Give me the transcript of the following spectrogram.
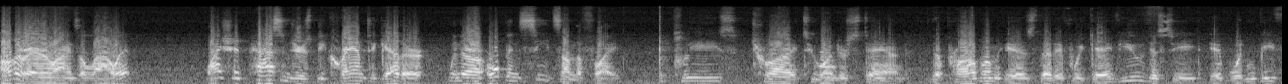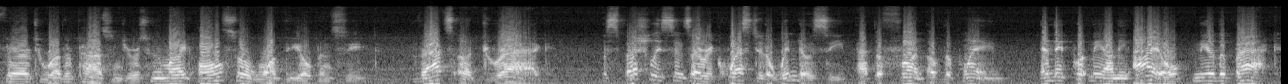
Other airlines allow it. Why should passengers be crammed together when there are open seats on the flight? Please try to understand. The problem is that if we gave you the seat, it wouldn't be fair to other passengers who might also want the open seat. That's a drag, especially since I requested a window seat at the front of the plane, and they put me on the aisle near the back.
